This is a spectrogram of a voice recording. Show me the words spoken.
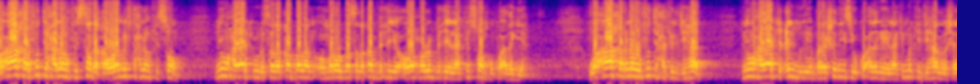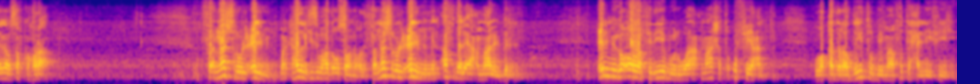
aakhar futixa lahu fi sadaqa walam yuftax lahu fi soom nin waxaad arki ihi sadaqo badan oo mar walba sadaqa bixiya oo wax walba bixiya laakiin soomka ku adag yahay. Wa aakhar lahu futixa fi ljihaad nin waxaad arki cilmiga iyo barashadiisii ku adag yahay markii jihaad la sheega safka hore. Ah fanashru lcilmi marka hadalkiisibu hadda u soo noqday. Fanashru lcilmi min afdali acmaali lbiri cilmiga oo la fidiyey buu ihi waa acmaashata u fiican. Waqad radiitu bima futixa lii fiihi.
